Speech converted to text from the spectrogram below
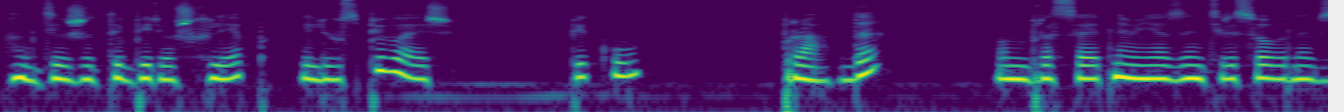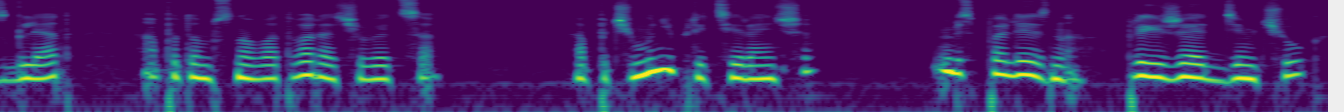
А где же ты берешь хлеб или успеваешь? Пеку. Правда? Он бросает на меня заинтересованный взгляд, а потом снова отворачивается. А почему не прийти раньше? Бесполезно. Приезжает Демчук,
